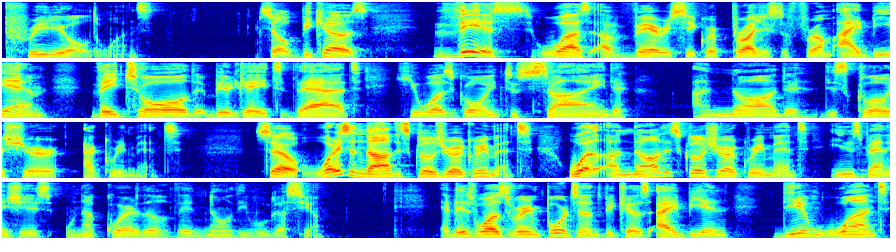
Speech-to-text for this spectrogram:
pretty old ones. So, because this was a very secret project from IBM, they told Bill Gates that he was going to sign a non disclosure agreement. So, what is a non disclosure agreement? Well, a non disclosure agreement in Spanish is un acuerdo de no divulgación. And this was very important because IBM didn't want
